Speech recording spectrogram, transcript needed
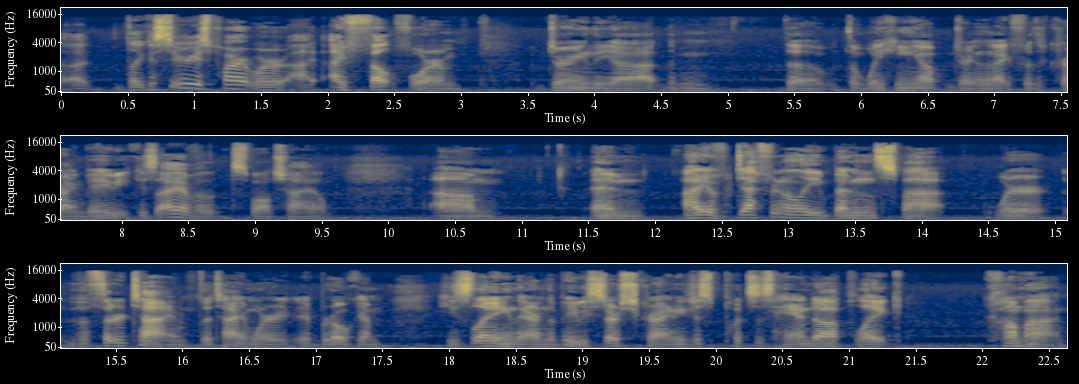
uh, like a serious part where I, I felt for him during the uh, the the the waking up during the night for the crying baby because I have a small child, um, and I have definitely been in the spot where the third time, the time where it broke him, he's laying there and the baby starts crying. He just puts his hand up like, "Come on."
